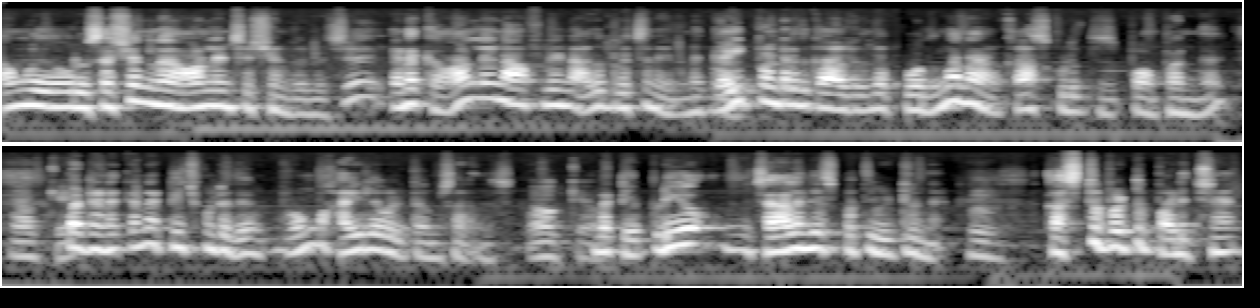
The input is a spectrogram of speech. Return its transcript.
அவங்க ஒரு செஷன்ல ஆன்லைன் செஷன் இருந்துச்சு. எனக்கு ஆன்லைன் ஆஃப்லைன் அது பிரச்சனை இல்லை. எனக்கு கைட் பண்ணுறதுக்கு ஆள் இருந்தால் போதும்? தான் நான் காசு கொடுத்து பண்ணேன். பட் எனக்கு என்ன டீச் பண்ணுறது ரொம்ப ஹை லெவல் டேர்ம்ஸாக இருந்துச்சு. பட் எப்படியோ சேலஞ்சஸ் பற்றி விட்டுருங்க கஷ்டப்பட்டு படித்தேன்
